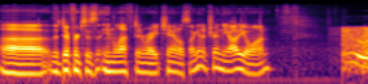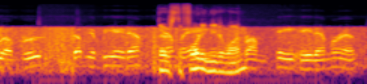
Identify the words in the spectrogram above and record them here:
uh, the differences in left and right channels. So I'm going to turn the audio on. Uh, Bruce, WB8F. There's the 40 meter one. From A8 MRS.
